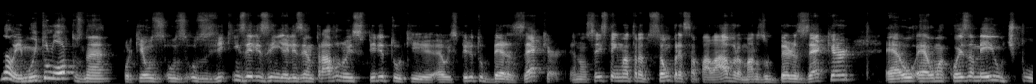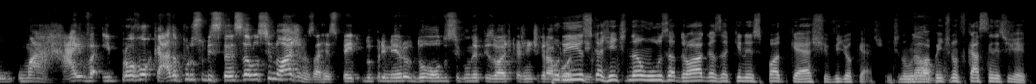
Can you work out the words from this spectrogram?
Não, e muito loucos, né? Porque os, os, os, vikings eles, eles entravam no espírito que é o espírito berserker. Eu não sei se tem uma tradução para essa palavra, mas o berserker é, é uma coisa meio tipo uma raiva e provocada por substâncias alucinógenas a respeito do primeiro do, ou do segundo episódio que a gente gravou. Por isso aqui. que a gente não usa drogas aqui nesse podcast, videocast. A gente não, não. a gente não ficar assim desse jeito.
